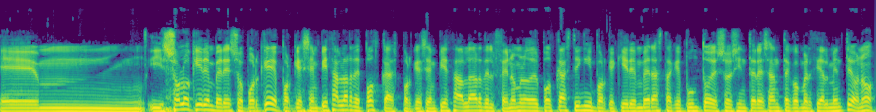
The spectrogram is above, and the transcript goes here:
Em, y solo quieren ver eso. ¿Por qué? Porque se empieza a hablar de podcast, porque se empieza a hablar del fenómeno del podcasting y porque quieren ver hasta qué punto eso es interesante comercialmente o no.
